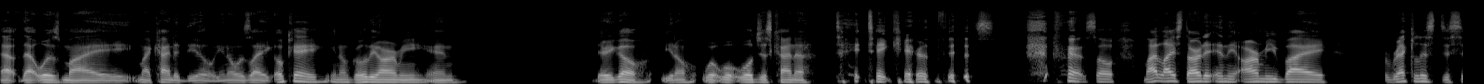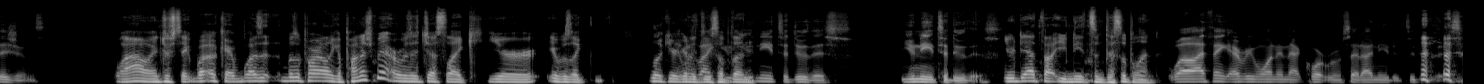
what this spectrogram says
That that was my my kind of deal, you know. It was like, okay, you know, go to the army, and there you go. You know, we'll we'll, we'll just kind of take care of this. so my life started in the army by reckless decisions. Wow. Interesting. But okay, was it was it part of like a punishment, or was it just like you're? It was like, look, you're going to do like, you- something. you need to do this. You need to do this. Your dad thought you need some discipline. Well, I think everyone in that courtroom said I needed to do this.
